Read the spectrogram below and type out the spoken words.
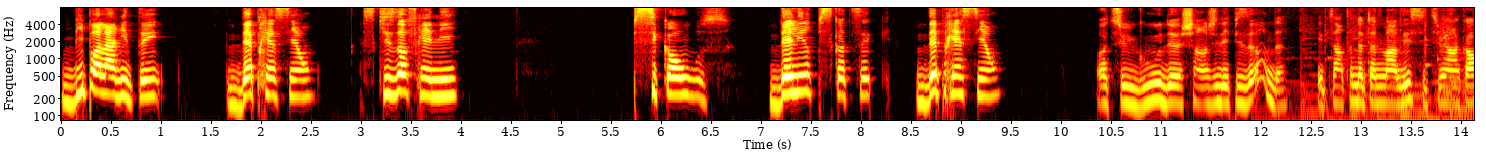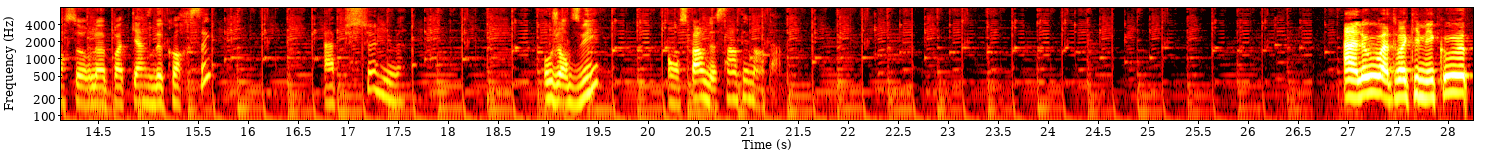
bipolarité, dépression, schizophrénie, psychose, délire psychotique, dépression. As-tu le goût de changer d'épisode? Es-tu en train de te demander si tu es encore sur le podcast de Corset? Absolument. Aujourd'hui, on se parle de santé mentale. Allô à toi qui m'écoutes.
